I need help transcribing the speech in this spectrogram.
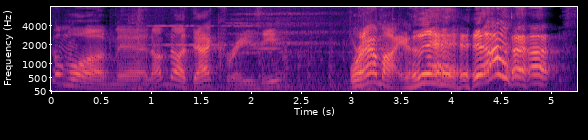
Come on, man. I'm not that crazy. Or am I?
